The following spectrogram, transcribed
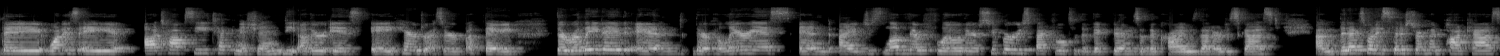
They one is a autopsy technician the other is a hairdresser but they they're related and they're hilarious and i just love their flow. They're super respectful to the victims of the crimes that are discussed. Um, the next one is sinisterhood podcast.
